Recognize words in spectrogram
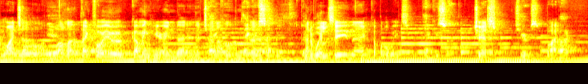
my channel. Yeah. Well, uh, thank for you coming here in the in the channel, you. and, Thank you, uh, and we'll see in a couple of weeks. Thank you, sir. Cheers. Cheers. Bye. Bye.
